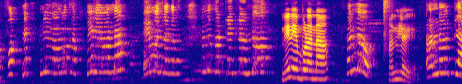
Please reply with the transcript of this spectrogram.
అప్పో నే- నేను అమ్మక నేనేమన్నా ఏమన్నా కదా ఎందుకు అట్లా ఇట్లా అన్నావు నేనేం పొడన్నా అన్నావు అనలే నా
